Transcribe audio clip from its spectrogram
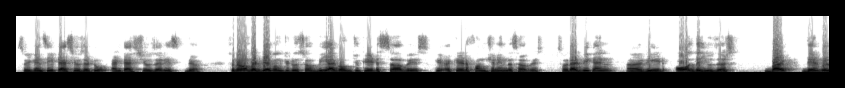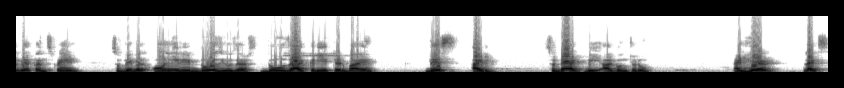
so you can see test user 2 and test user is there. So now what we are going to do so we are going to create a service uh, create a function in the service so that we can uh, read all the users but there will be a constraint. So we will only read those users those are created by this id so that we are going to do. And here let's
